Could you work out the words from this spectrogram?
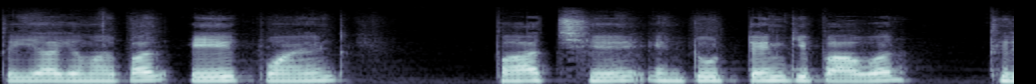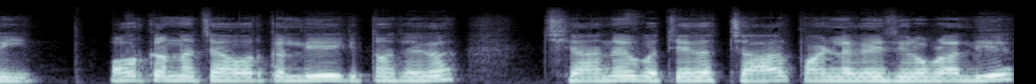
तो ये आ गया हमारे पास एक पॉइंट पाँच छः इंटू टेन की पावर थ्री और करना चाहे और कर लिए कितना हो जाएगा? छियानवे बचेगा, चार पॉइंट लगाए ज़ीरो बढ़ा लिए।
